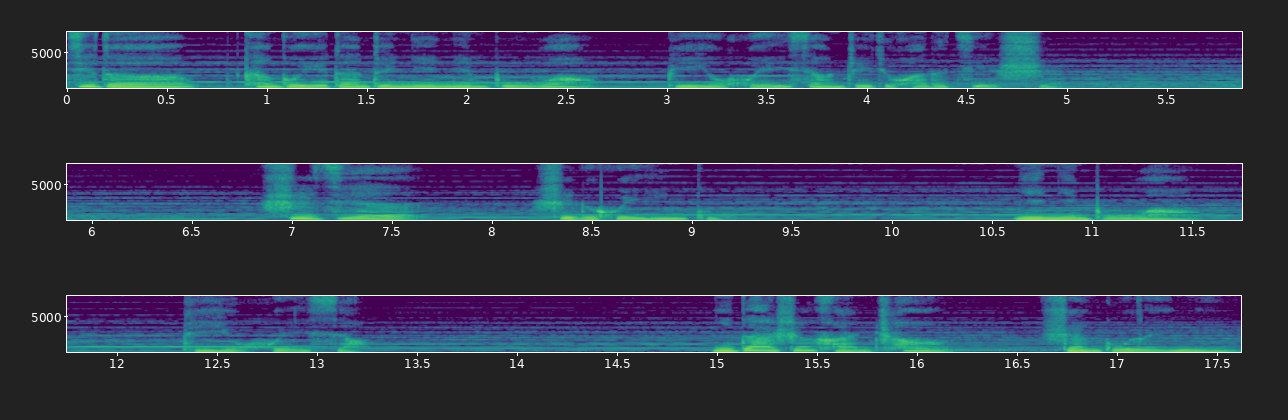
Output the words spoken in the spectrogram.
记得看过一段对“念念不忘，必有回响”这句话的解释：世界是个回音谷，念念不忘，必有回响。你大声喊唱，山谷雷鸣。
